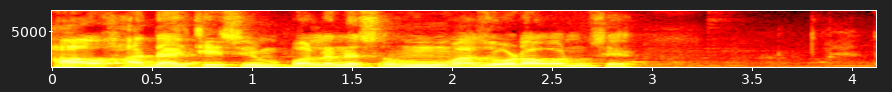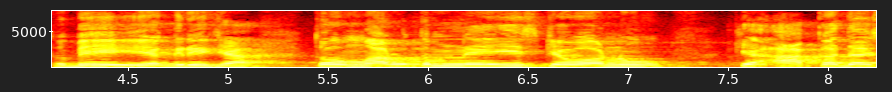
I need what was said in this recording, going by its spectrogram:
હાવ હાદાયથી સિમ્પલ અને સમૂહમાં જોડાવાનું છે. તો બે એગ્રી થયા. તો મારું તમને એ જ કહેવાનું કે આ કદાચ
